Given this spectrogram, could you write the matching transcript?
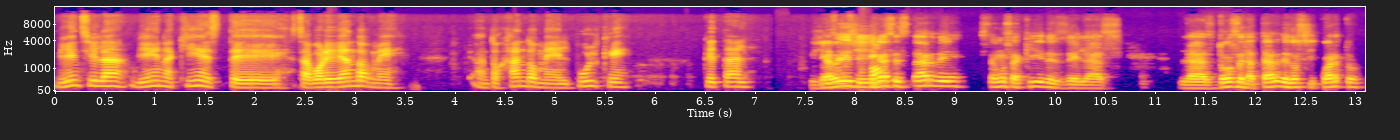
Bien, Sila, bien, aquí, este, saboreándome, antojándome el pulque. ¿Qué tal? Pues ya ves, llegaste tarde, estamos aquí desde las, las 2 de la tarde, dos y cuarto.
